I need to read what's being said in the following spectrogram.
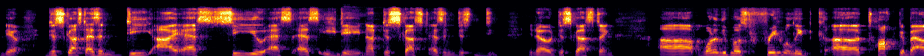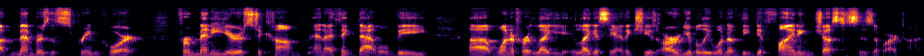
you know, discussed as in D I S C U S S E D, not discussed as in dis, you know disgusting. Uh, one of the most frequently uh, talked about members of the Supreme Court for many years to come, and I think that will be uh, one of her leg- legacy. I think she is arguably one of the defining justices of our time.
